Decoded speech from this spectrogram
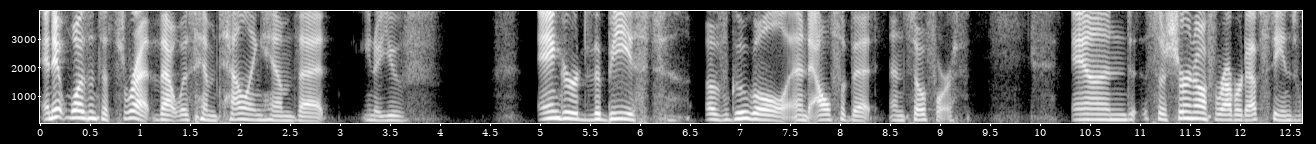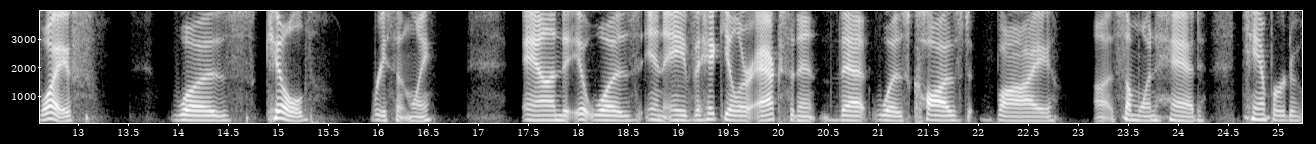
And it wasn't a threat. That was him telling him that, you know, you've angered the beast of Google and Alphabet and so forth. And so, sure enough, Robert Epstein's wife was killed recently, and it was in a vehicular accident that was caused by uh, someone had tampered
